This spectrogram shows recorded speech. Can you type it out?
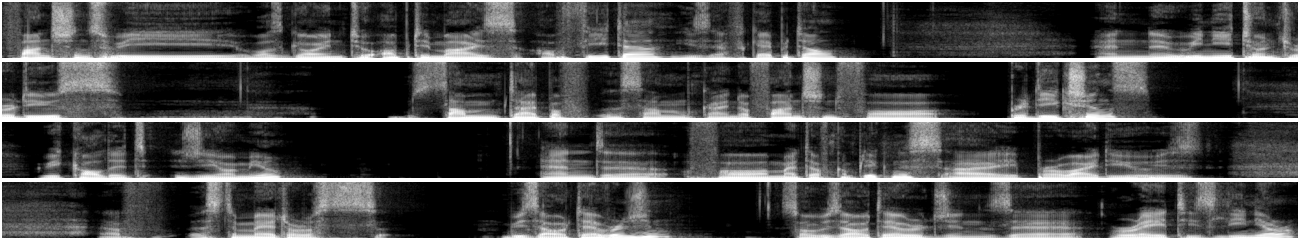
functions we was going to optimize of theta is f capital and uh, we need to introduce some type of some kind of function for predictions we called it geomu and uh, for matter of completeness i provide you with uh, estimators without averaging so without averaging, the rate is linear.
